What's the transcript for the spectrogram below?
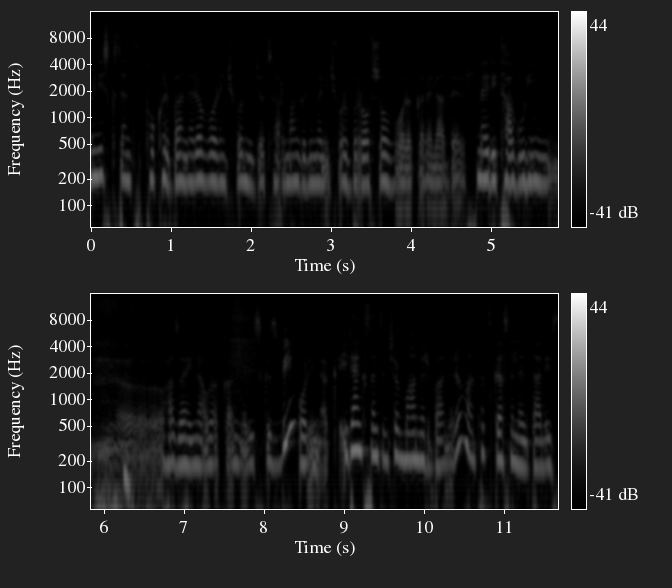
նույնիսկ sense փոքր բաներով, որ ինչ որ միջոցառման գնում են, ինչ որ բրոշով Ռուսով, որը կրել է դեր Մերի Թագուհին 1900-ականների սկզբին, օրինակ։ Իրանք sense ինչ որ մանր բաներով անդած գասնել են տալիս,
